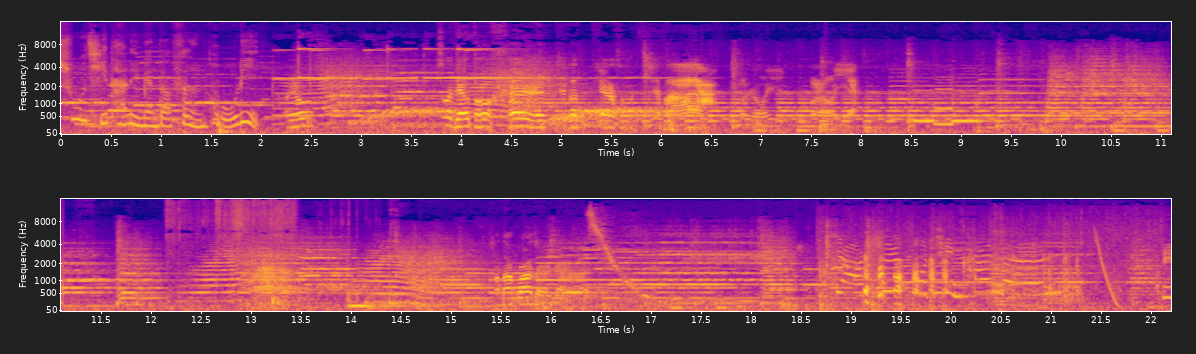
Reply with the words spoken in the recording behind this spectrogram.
书奇谭》里面的粉狐狸。哎呦，这年头害人这个天书奇谭呀，不容易，不容易。唱大瓜子干啥？父亲开门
